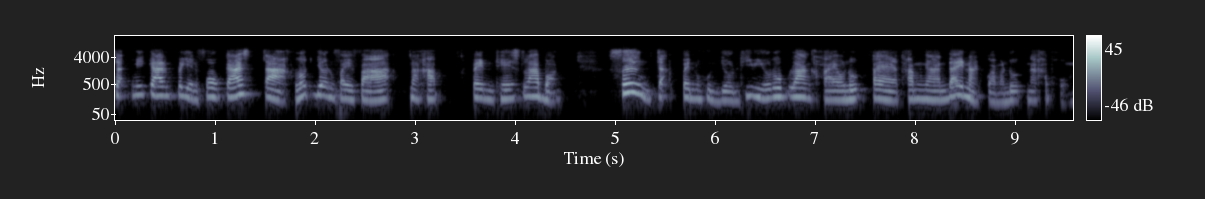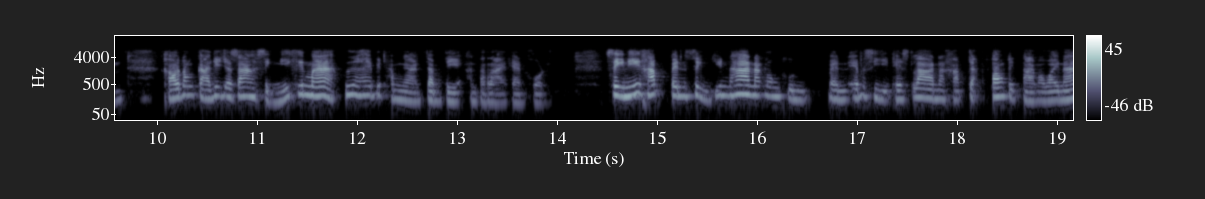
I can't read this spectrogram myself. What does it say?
จะมีการเปลี่ยนโฟกัสจากรถยนต์ไฟฟ้านะครับ เป็น Tesla Bot ซึ่งจะเป็นหุ่นยนต์ที่มีรูปร่างคล้ายมนุษย์แต่ทำงานได้หนักกว่ามนุษย์นะครับผมเขาต้องการที่จะสร้างสิ่งนี้ขึ้นมา เพื่อให้ไปทำงานจำตีอันตรายแทนคน สิ่งนี้ครับเป็นสิ่งที่ถ้านักลงทุนเป็น FC Tesla นะครับจะต้องติดตามเอาไว้นะ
